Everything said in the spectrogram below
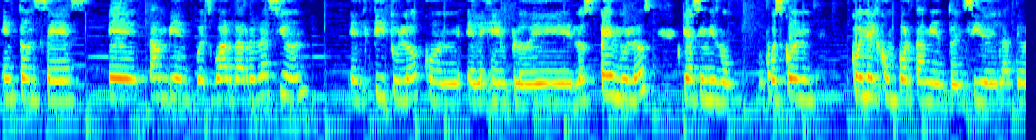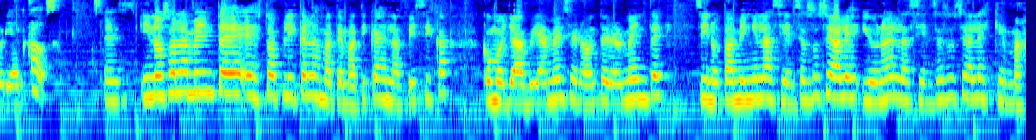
Entonces, eh, también pues guarda relación el título con el ejemplo de los péndulos y asimismo pues con, con el comportamiento en sí de la teoría del caos. y no solamente esto aplica en las matemáticas, en la física, como ya había mencionado anteriormente, sino también en las ciencias sociales y una de las ciencias sociales que más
